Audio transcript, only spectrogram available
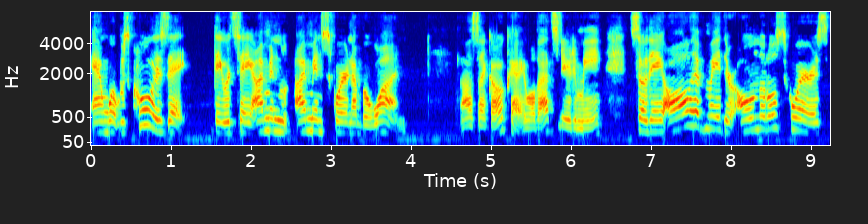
And what was cool is that they would say, "I'm in I'm in square number one." I was like, okay, well, that's new to me. So they all have made their own little squares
